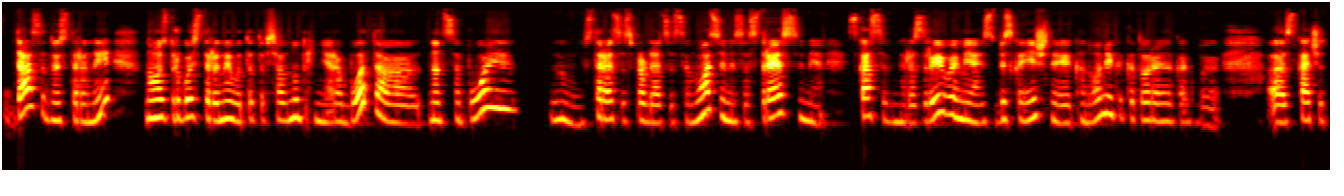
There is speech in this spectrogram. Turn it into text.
Да, с одной стороны, но с другой стороны, вот эта вся внутренняя работа над собой, ну, стараться справляться с эмоциями, со стрессами, с кассовыми разрывами, с бесконечной экономикой, которая как бы э, скачет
